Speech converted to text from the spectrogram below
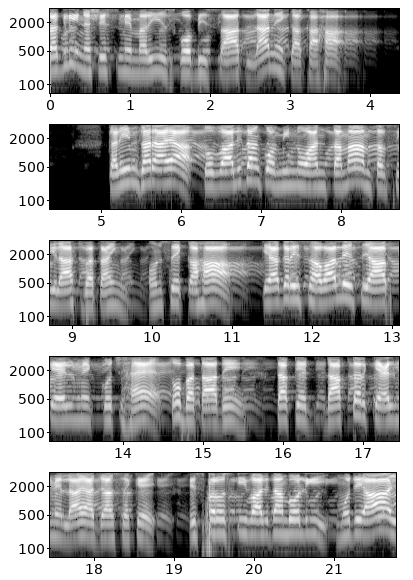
अगली नशिश में मरीज़ को भी साथ लाने का कहा। कलीम घर आया तो वालिदा को मिनोआन तमाम तफसीलात बताई। उनसे कहा कि अगर इस हवाले से आपके इल्म में कुछ है तो बता दें, ताकि डॉक्टर के में लाया जा सके। इस पर उसकी वालिदा बोली, मुझे आज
